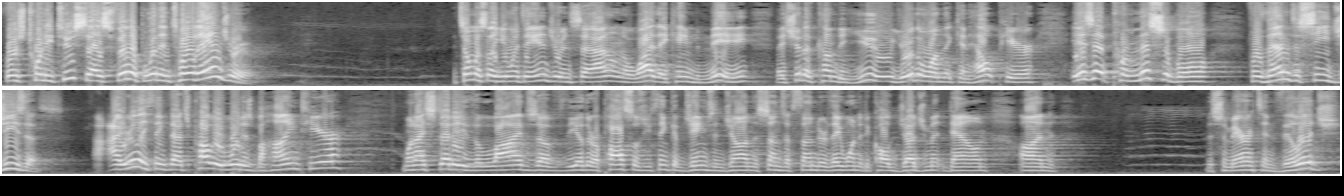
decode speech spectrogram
verse 22 says Philip went and told Andrew. It's almost like he went to Andrew and said, I don't know why they came to me. They should have come to you. You're the one that can help here. Is it permissible for them to see Jesus. I really think that's probably what is behind here. When I study the lives of the other apostles, you think of James and John, the sons of thunder. They wanted to call judgment down on the Samaritan village.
